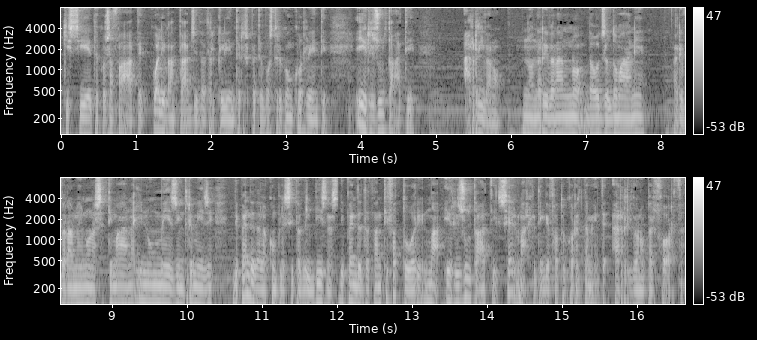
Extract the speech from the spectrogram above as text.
chi siete, cosa fate, quali vantaggi date al cliente rispetto ai vostri concorrenti e i risultati arrivano, non arriveranno da oggi al domani, arriveranno in una settimana, in un mese, in tre mesi, dipende dalla complessità del business, dipende da tanti fattori, ma i risultati, se il marketing è fatto correttamente, arrivano per forza.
